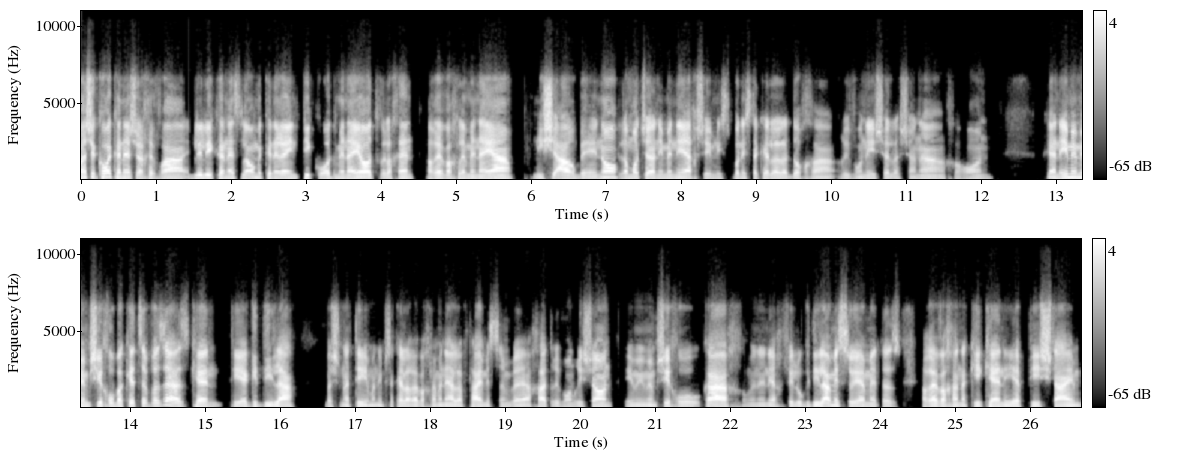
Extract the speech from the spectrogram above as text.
מה שקורה כנראה שהחברה, בלי להיכנס לעומק, כנראה הנפיקו עוד מניות, ולכן הרווח למניה נשאר בעינו, למרות שאני מניח שאם נס... בוא נסתכל על הדוח הרבעוני של השנה האחרון, כן, אם הם ימשיכו בקצב הזה, אז כן, תהיה גדילה בשנתי. אם אני מסתכל על הרווח למניה על 2021, רבעון ראשון, אם הם ימשיכו כך, ונניח אפילו גדילה מסוימת, אז הרווח הנקי כן יהיה פי שתיים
